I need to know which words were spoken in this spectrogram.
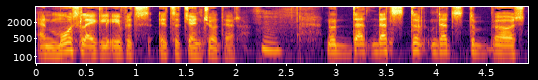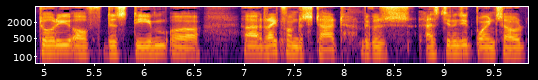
and most likely if it's it's a Chencho there. No, that that's the that's the uh, story of this team uh, uh, right from the start. Because as Chiranjit points out,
